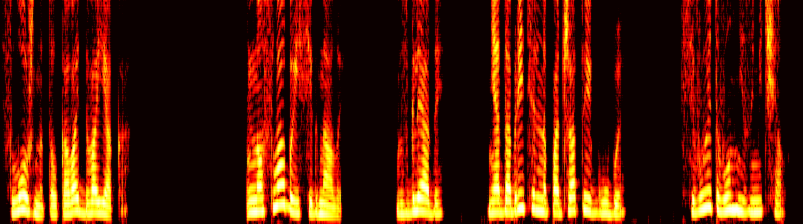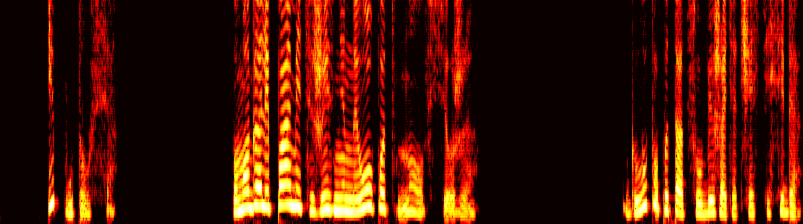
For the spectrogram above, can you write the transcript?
сложно толковать двояко. Но слабые сигналы, взгляды, неодобрительно поджатые губы, всего этого он не замечал и путался. Помогали память, жизненный опыт, но все же... Глупо пытаться убежать от части себя.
